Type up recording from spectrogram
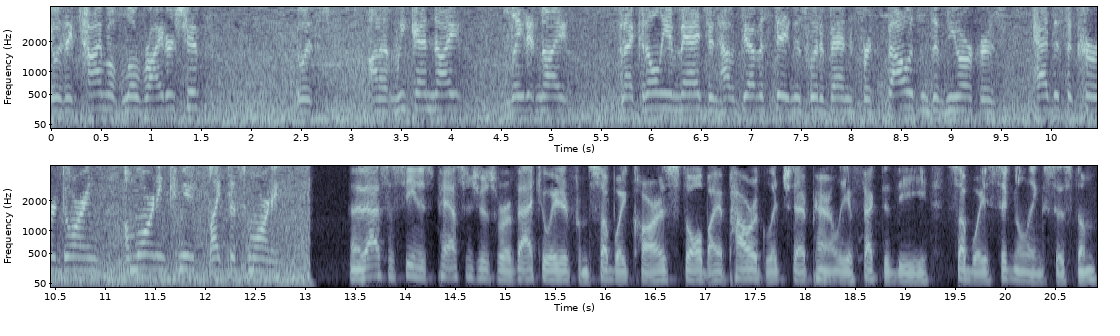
it was a time of low ridership. It was on a weekend night, late at night, and I can only imagine how devastating this would have been for thousands of New Yorkers had this occurred during a morning commute like this morning. And that's the scene as passengers were evacuated from subway cars stalled by a power glitch that apparently affected the subway signaling system.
